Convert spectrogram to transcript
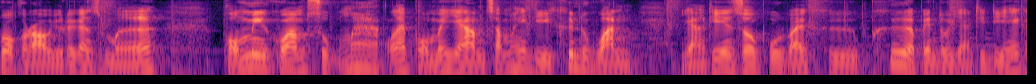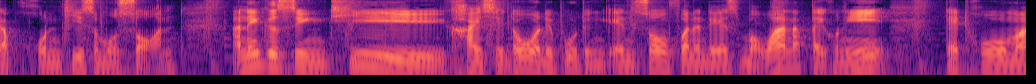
พวกเราอยู่ด้วยกันเสมอ ผมมีความสุขมากและผมพยายามทำให้ดีขึ้นทุกวัน อย่างที่เอนโซพูดไว้คือ เพื่อเป็นตัวอย่างที่ดีให้กับคนที่สโมสร อันนี้คือสิ่งที่ไคเซโดได้พูดถึงเอนโซเฟอร์นันเดสบอกว่านักเตะคนนี้ได้โทรมา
